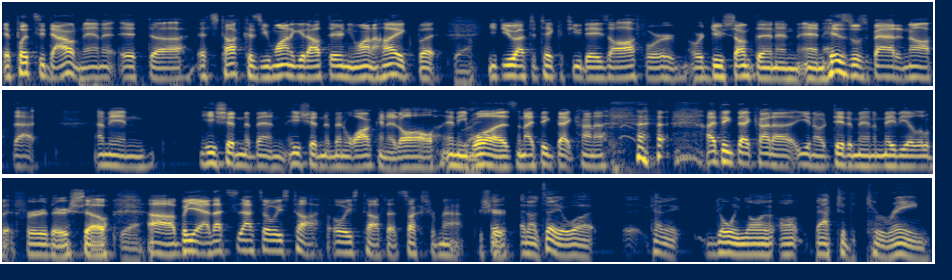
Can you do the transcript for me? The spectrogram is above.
it puts you down, man. It it uh, it's tough because you want to get out there and you want to hike, but yeah. you do have to take a few days off or or do something. And and his was bad enough that, I mean, he shouldn't have been he shouldn't have been walking at all, and he right. was. And I think that kind of I think that kind of you know did him in maybe a little bit further. So, yeah. Uh, but yeah, that's that's always tough, always tough. That sucks for Matt for sure. And, and I'll tell you what, kind of going on, on back to the terrain.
